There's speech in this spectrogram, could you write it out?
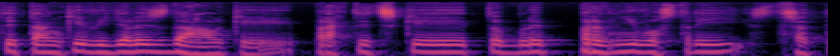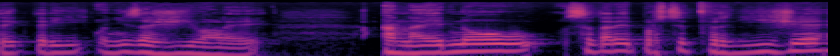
ty tanky viděli z dálky. Prakticky to byly první ostrý střety, které oni zažívali. A najednou se tady prostě tvrdí, že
